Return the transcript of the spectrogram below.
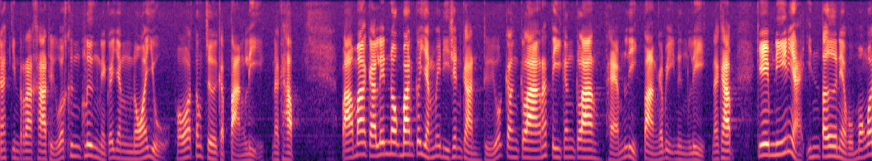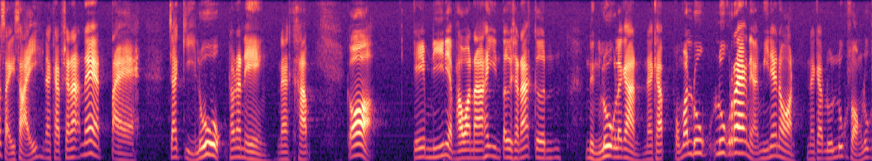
นะ กินราคาถือว่าครึ่งครึ่งๆเนี่ยก็ยังน้อยอยู่ เพราะว่าต้องเจอกับต่างหลีกนะครับ ปามาการเล่นนอกบ้านก็ยังไม่ดีเช่นกัน ถือว่ากลางๆนะตีกลางๆ แถมลีกต่างกันไปอีกหนึ่งลีกนะครับเกมนี้เนี่ยอินเตอร์เนี่ยผมมองว่าใสๆนะครับชนะแน่แต่จะกี่ลูกเท่านั้นเองนะครับ ก็เกมนี้เนี่ยภาวนาให้อินเตอร์ชนะเกิน 1 ลูกแล้วกันนะครับผมว่าลูกลูกแรกเนี่ยมีแน่นอนนะครับลุ้นลูก 2 ลูก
